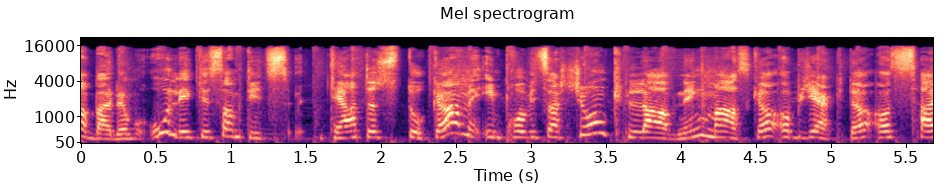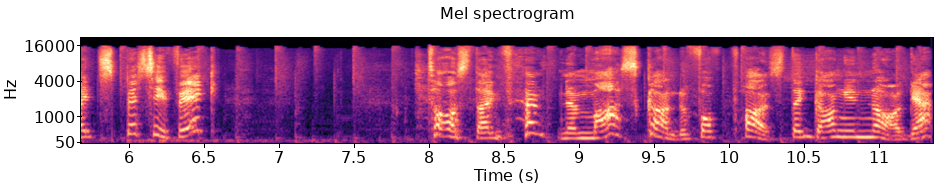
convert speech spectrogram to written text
arbeide med ulike samtidsteaterstykker med improvisasjon, klavning, masker, objekter og site-specific. Torsdag 15. mars kan du for første gang i Norge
